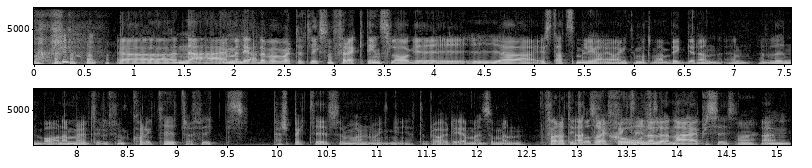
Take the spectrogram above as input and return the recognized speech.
uh, nej, men det hade väl varit ett liksom fräckt inslag i, i, uh, i stadsmiljön. Jag har inget emot om man bygger en, en, en linbana med till liksom kollektivtrafik perspektiv så var det nog ingen jättebra idé. Men som en För att det inte var så effektivt? Eller, nej, precis. Nej. Nej. Mm.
